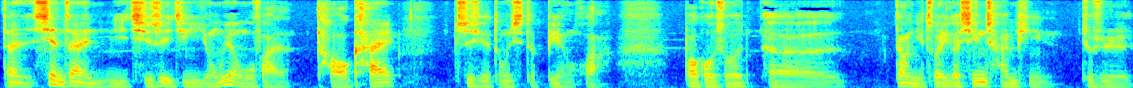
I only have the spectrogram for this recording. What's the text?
但现在你其实已经永远无法逃开这些东西的变化，包括说，呃，当你做一个新产品，就是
